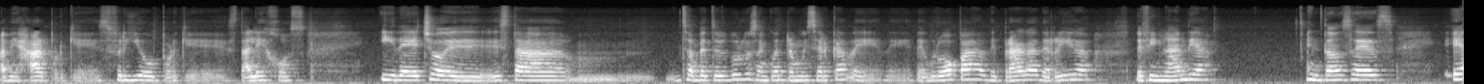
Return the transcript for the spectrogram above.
a viajar porque es frío, porque está lejos. Y de hecho eh, está, mm, San Petersburgo se encuentra muy cerca de, de, Europa, de Praga, de Riga, de Finlandia. Entonces, eh,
